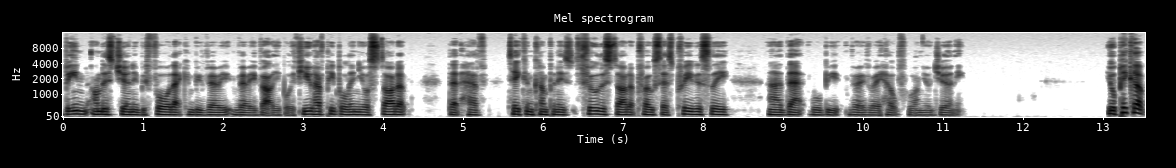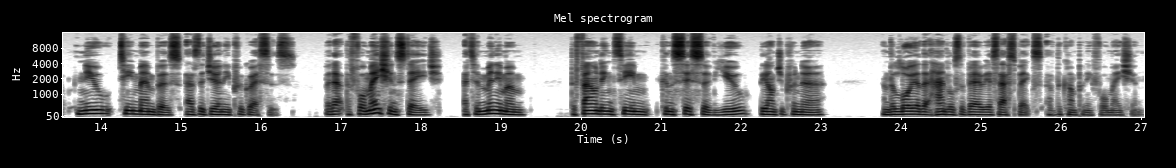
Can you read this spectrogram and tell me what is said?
been on this journey before, that can be very, very valuable. If you have people in your startup that have taken companies through the startup process previously, uh, that will be very, very helpful on your journey. You'll pick up new team members as the journey progresses, but at the formation stage, at a minimum, the founding team consists of you, the entrepreneur, and the lawyer that handles the various aspects of the company formation.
